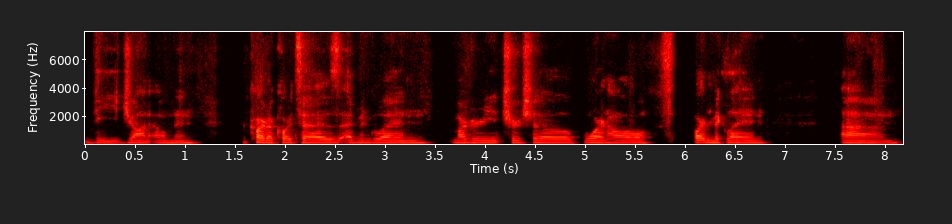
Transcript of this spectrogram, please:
the John Ellman, Ricardo Cortez, Edmund Gwenn, Marguerite Churchill, Warren Hull, Barton MacLane. Um,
